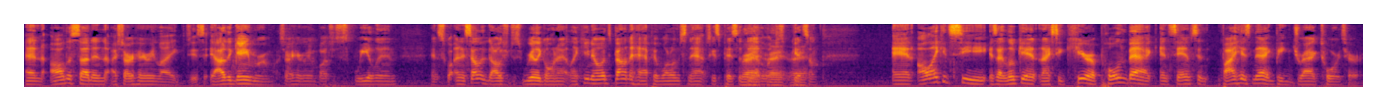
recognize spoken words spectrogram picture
and all of a sudden, I started hearing like just out of the game room. I started hearing a bunch of squealing. And, squ- and it sounded like the dogs were just really going at it. Like, you know, it's bound to happen. One of them snaps, gets pissed at Right, the other one, right, just gets right. him. And all I could see is I look in and I see Kira pulling back and Samson by his neck being dragged towards her.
